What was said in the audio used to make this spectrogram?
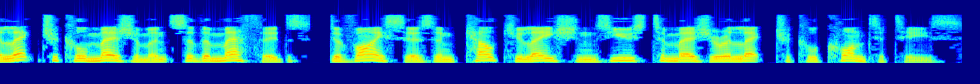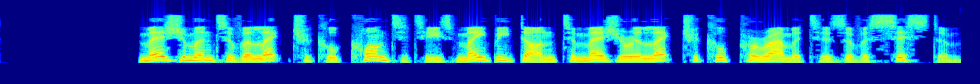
Electrical measurements are the methods, devices and calculations used to measure electrical quantities. Measurement of electrical quantities may be done to measure electrical parameters of a system.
